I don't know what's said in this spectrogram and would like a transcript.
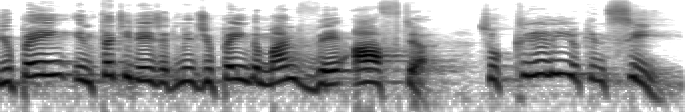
you're paying in 30 days, it means you're paying the month thereafter. So clearly you can see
